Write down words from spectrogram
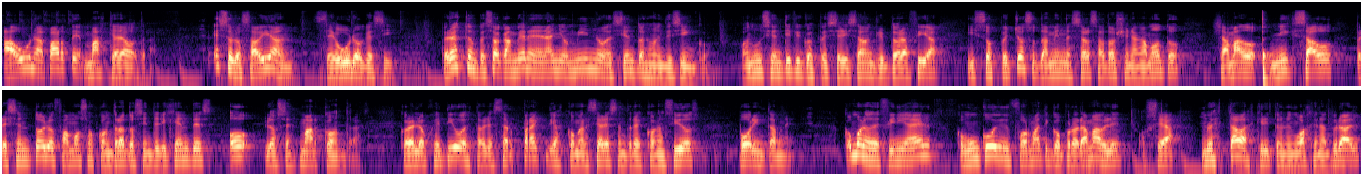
a una parte más que a la otra. ¿Eso lo sabían? Seguro que sí. Pero esto empezó a cambiar en el año 1995, cuando un científico especializado en criptografía y sospechoso también de ser Satoshi Nakamoto, llamado Nick Szabo, presentó los famosos contratos inteligentes o los smart contracts, con el objetivo de establecer prácticas comerciales entre desconocidos por Internet. ¿Cómo los definía él? Como un código informático programable, o sea, no estaba escrito en lenguaje natural,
